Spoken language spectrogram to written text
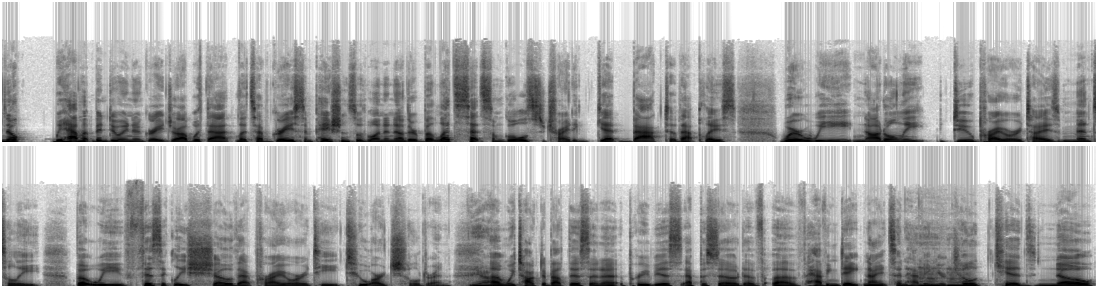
nope we haven't been doing a great job with that. Let's have grace and patience with one another, but let's set some goals to try to get back to that place where we not only do prioritize mentally, but we physically show that priority to our children. Yeah. Um, we talked about this in a previous episode of, of having date nights and having mm-hmm. your kids know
